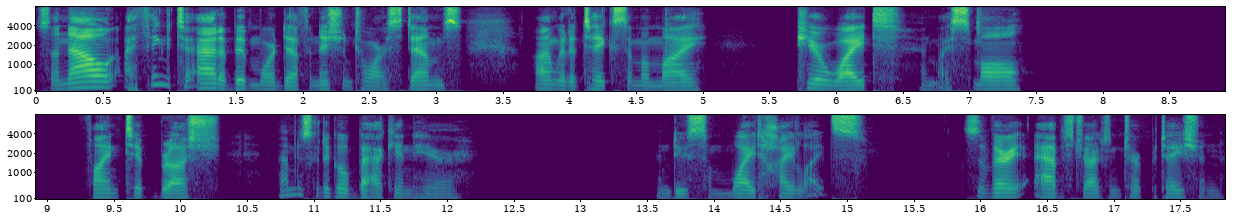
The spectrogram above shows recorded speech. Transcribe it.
So now I think to add a bit more definition to our stems, I'm going to take some of my pure white and my small fine tip brush and I'm just going to go back in here and do some white highlights. Is a very abstract interpretation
